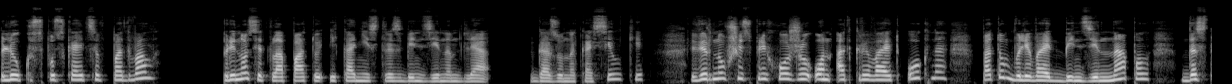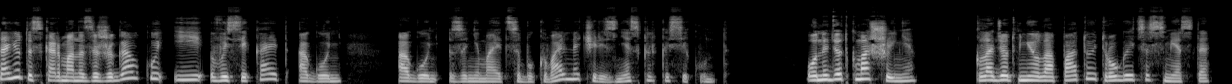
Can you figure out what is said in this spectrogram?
Люк спускается в подвал, приносит лопату и канистры с бензином для газонокосилки. Вернувшись в прихожую, он открывает окна, потом выливает бензин на пол, достает из кармана зажигалку и высекает огонь. Огонь занимается буквально через несколько секунд. Он идет к машине, кладет в нее лопату и трогается с места.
